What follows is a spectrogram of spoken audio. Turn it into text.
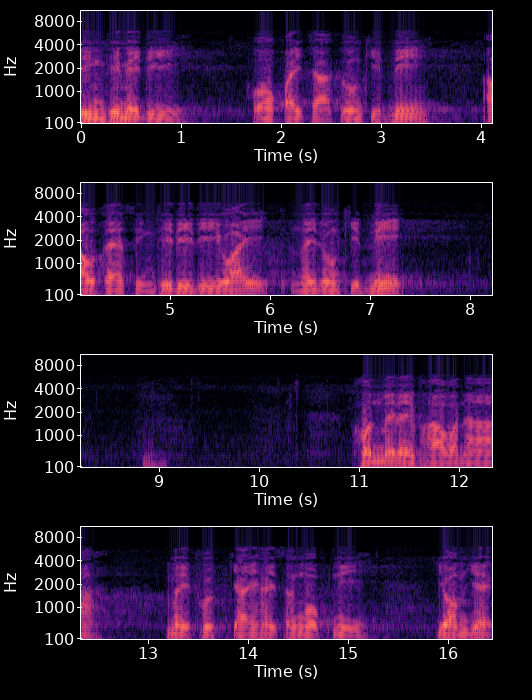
สิ่งที่ไม่ดีออกไปจากดวงกิจนี้ เอาแต่สิ่งที่ดี ๆ ไว้ในดวงกิจนี้ คนไม่ได้ภาวนา ไม่ฝึกใจให้สงบนี่ย่อมแยก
